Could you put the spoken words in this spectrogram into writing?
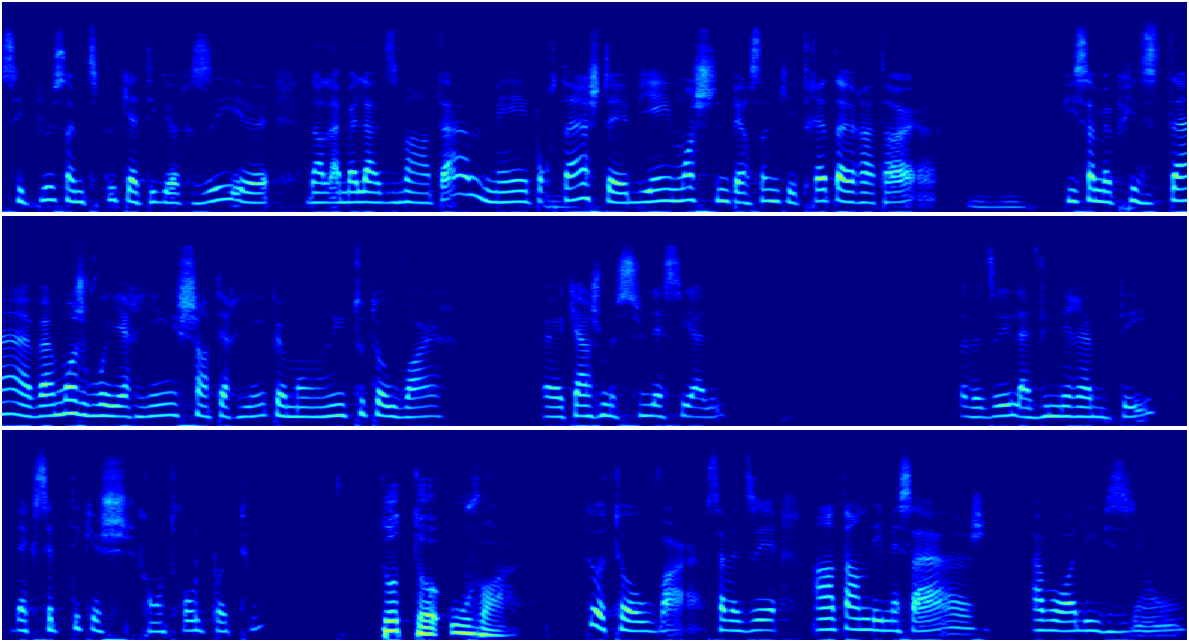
c'est plus un petit peu catégorisé euh, dans la maladie mentale. Mais pourtant, j'étais bien. Moi, je suis une personne qui est très terre à terre. Mhm. Puis ça m'a pris du temps. Avant, moi, je voyais rien, je chantais rien. Puis à un moment donné, tout a ouvert euh, quand je me suis laissée aller. Ça veut dire la vulnérabilité, d'accepter que je contrôle pas tout. Tout a ouvert tout a ouvert. Ça veut dire entendre des messages, avoir des visions,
